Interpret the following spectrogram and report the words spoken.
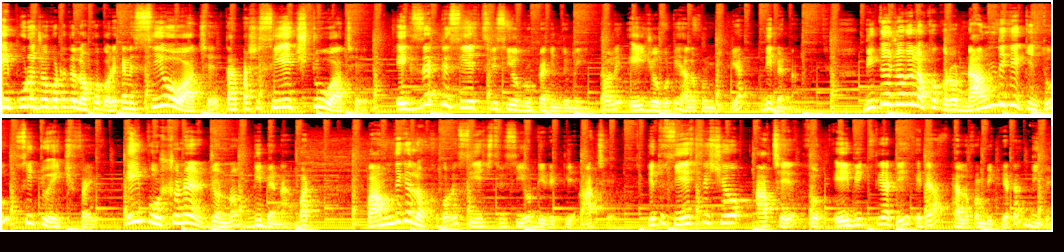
এই পুরো যৌগটাতে লক্ষ্য করো, এখানে সিও আছে, তার পাশে সিএইচ টু আছে। এক্স্যাক্টলি সিএইচ থ্রি সিও গ্রুপটা কিন্তু নেই। তাহলে এই যৌগটি হ্যালোফোম বিক্রিয়া দিবে না। দ্বিতীয় যৌগে লক্ষ্য করো, ডান দিকে কিন্তু সি টু এইচ ফাইভ এই পোর্শনের জন্য দিবে না। বাট বাম দিকে লক্ষ্য করো সিএইচ থ্রি সিও ডিরেক্টলি আছে। যেহেতু সিএইচ থ্রি সিও আছে তো এই বিক্রিয়াটি, এটা হ্যালোফোম বিক্রিয়াটা দিবে।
